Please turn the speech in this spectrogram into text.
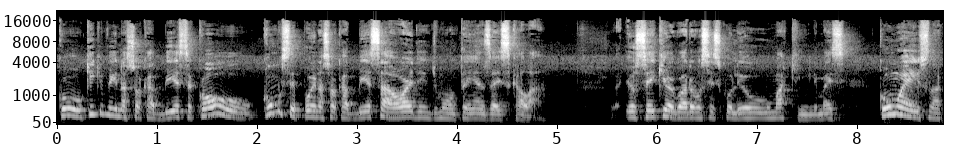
qual, o que, que veio na sua cabeça? Qual, como você põe na sua cabeça a ordem de montanhas a escalar? Eu sei que agora você escolheu o McKinley, mas como é isso na,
